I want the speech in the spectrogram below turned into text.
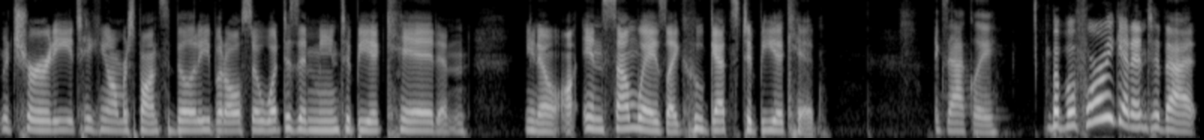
maturity, taking on responsibility, but also what does it mean to be a kid? And, you know, uh, in some ways, like who gets to be a kid. Exactly. But before we get into that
